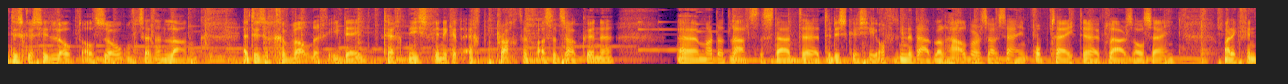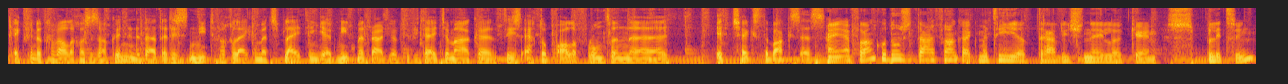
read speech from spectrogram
discussie loopt al zo ontzettend lang. Het is een geweldig idee. Technisch vind ik het echt prachtig als het zou kunnen. Uh, maar dat laatste staat uh, ter discussie. Of het inderdaad wel haalbaar zou zijn, op tijd uh, klaar zal zijn. Maar ik vind, ik vind het geweldig als het zou kunnen, inderdaad. Het is niet te vergelijken met splijting. Je hebt niet met radioactiviteit te maken. Het is echt op alle fronten. it checks the boxes. Hey, en Frank, hoe doen ze het daar in Frankrijk met die traditionele kernsplitsing?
